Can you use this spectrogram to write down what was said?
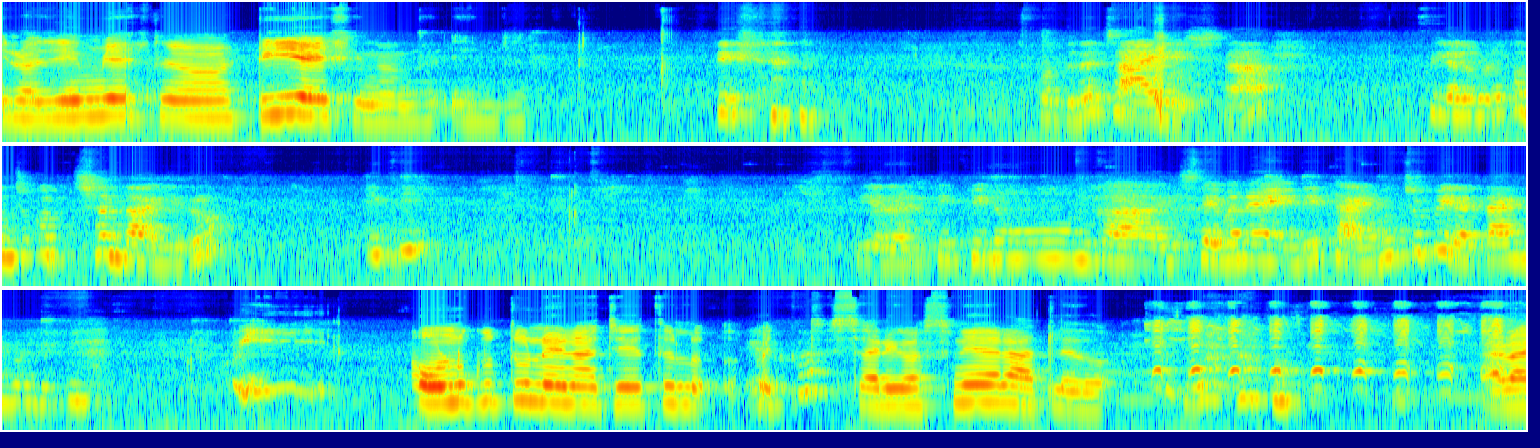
ఈరోజు ఏం చేసిన టీ చేసినాను ఏం పొద్దున చాయ్ చేసిన. పిల్లలు కూడా కొంచెం కొంచెం తాగిరు ఇలా టిఫిన్ ఇంకా సెవెన్ అయింది. టైం చూపిరా టైం కూడా వణుకుతున్నాయి నా చేతులు? సరిగా వస్తున్నాయో రావట్లేదు? అలా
